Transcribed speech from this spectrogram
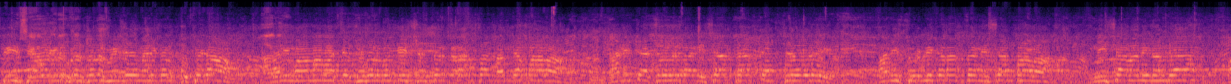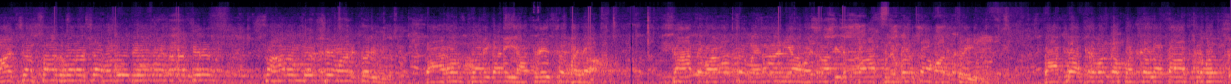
श्री सेवागिरी प्रसन्न विजय मेडिकल पुसेगाव. आणि मामाचे जुगलबंदी शंकरकरांचा नंद्या पळाला. आणि त्याच्या वेळेला निशांत साहेब कॅप्टेवडे आणि सुर्लीकरांचा निशाण पळाला. निशाण आणि नंद्या आजच्या सात वराच्या भरवदेव मैदानातील सहा नंबरचे मानकरी. पारंपरिक आणि यात्रेचं मैदान. सात बाराचं मैदान आणि या मैदानातील पाच नंबरचा मानकरी पाचवा क्रमांक पटकावला तास क्रमांक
